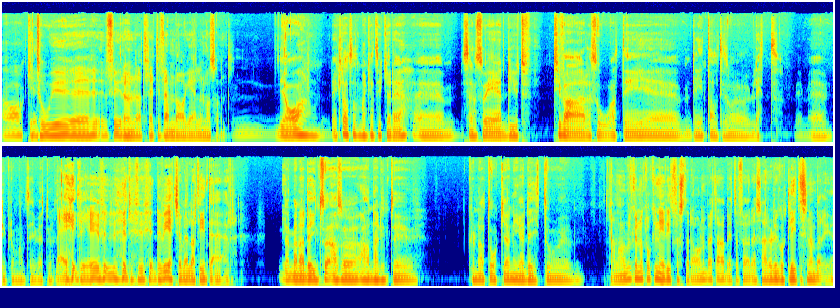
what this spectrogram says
Ja, okej. Det tog ju eh, 435 dagar eller något sånt. Mm, Ja, det är klart att man kan tycka det. Eh, sen så är det ju ty- tyvärr så att det är, det är inte alltid så lätt med, med diplomati vet du. Nej, det, det, det vet jag väl att det inte är. Jag menar, det är inte så, alltså, han hade inte kunnat åka ner dit och Han hade väl kunnat åka ner dit första dagen och börjat arbeta för det så hade det gått lite snabbare ju.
